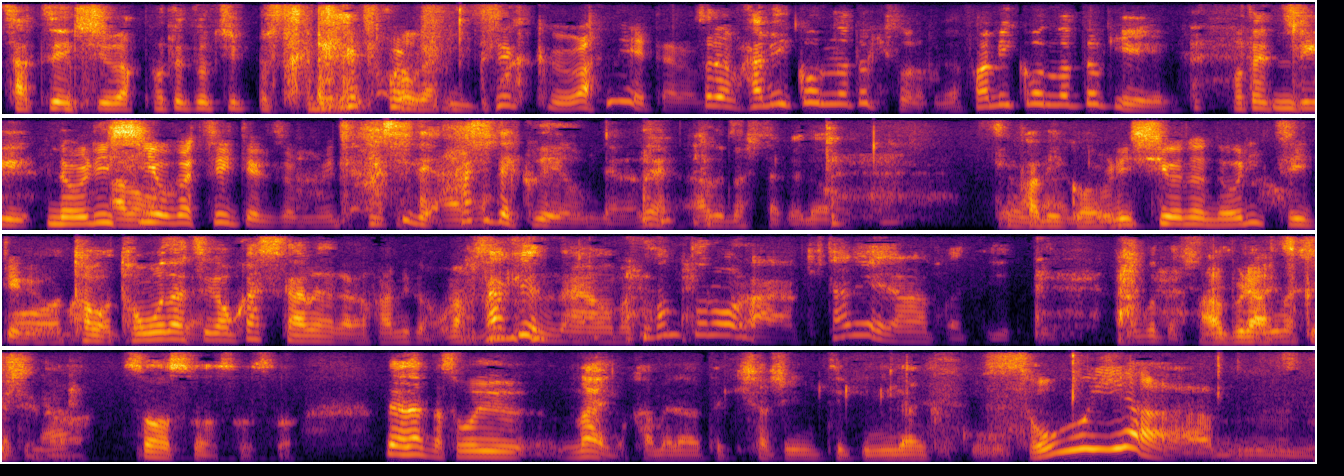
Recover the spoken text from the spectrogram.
撮影中はポテトチップス食べない方がいい。食わねえだろ。それはファミコンの時そうだけど、ファミコンの時、ポテチ、のり塩がついてるぞ、みたいな。箸で、箸で食えよみたいなね、ありましたけど、ファミコンのり塩ののりついてるよ。と友達がお菓子食べながらファミコン、お前ふざけんなよ、お前コントローラー汚ねえなとかって言って、油つくしな。そうそうそうそう。で、なんかそういう、ないの？カメラ的、写真的になんかこう、そういや、うん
